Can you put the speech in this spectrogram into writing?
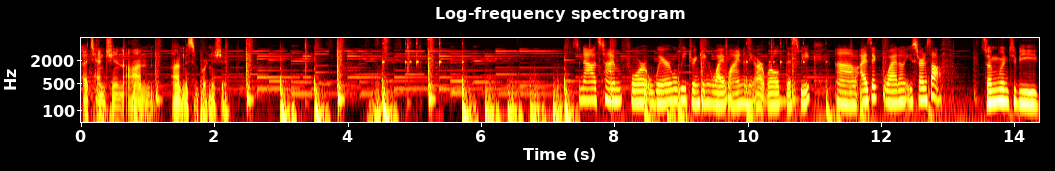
attention on on this important issue. So now it's time for where we'll be drinking white wine in the art world this week. Um, Isaac, why don't you start us off? So I'm going to be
